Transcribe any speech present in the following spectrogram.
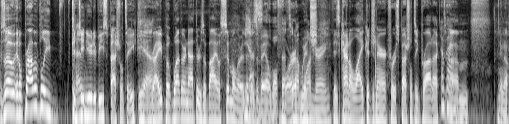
So it'll probably continue to be specialty. Yeah. Right. But whether or not there's a biosimilar that is Yes, available for that's what it, I'm which wondering. is kind of like a generic for a specialty product. Okay. Um, you know,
